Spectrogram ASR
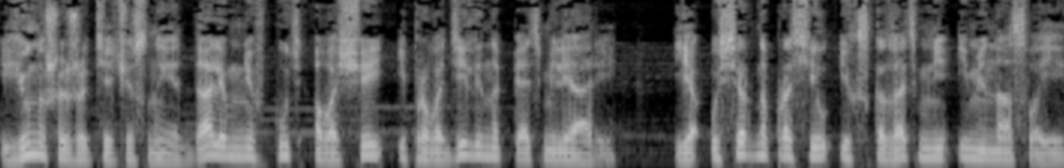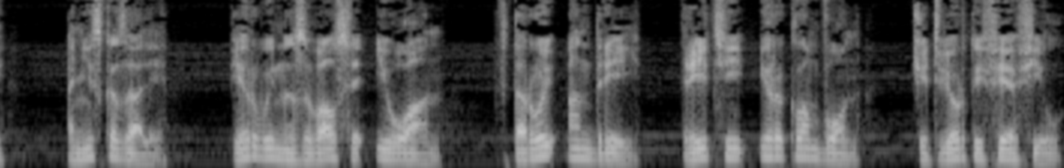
Юноши же те честные дали мне в путь овощей и проводили на пять миллиарий. Я усердно просил их сказать мне имена свои. Они сказали, первый назывался Иоанн, второй — Андрей, третий — Иракламвон, четвертый — Феофил,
